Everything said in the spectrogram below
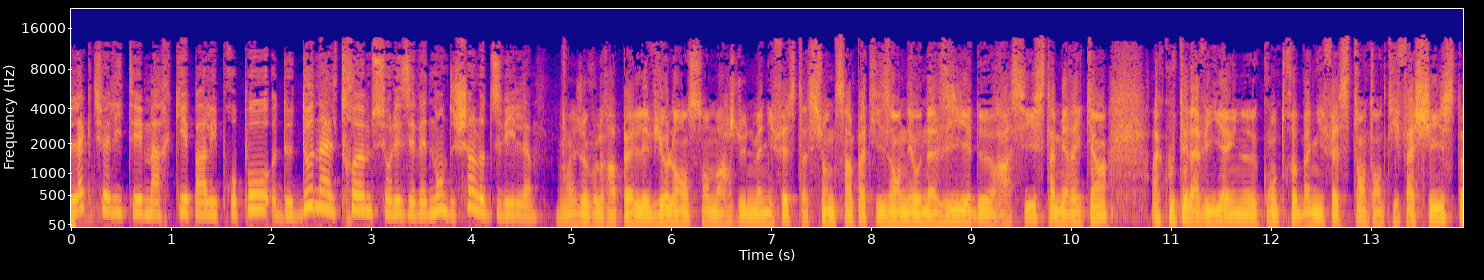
L'actualité marquée par les propos de Donald Trump sur les événements de Charlottesville. Je vous le rappelle, les violences en marge d'une manifestation de sympathisants néo-nazis et de racistes américains a coûté la vie à une contre-manifestante antifasciste.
